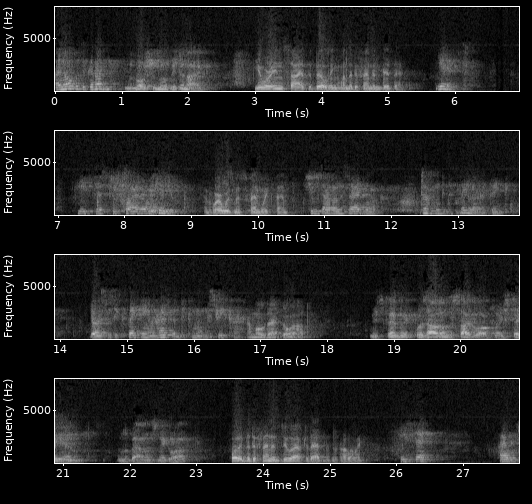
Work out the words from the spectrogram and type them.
I know it was a gun. The motion will be denied. You were inside the building when the defendant did that. Yes. He said, keep quiet or I'll kill you. And where was Miss Fenwick then? She was out on the sidewalk, talking to the sailor, I think. Doris was expecting her husband to come on the streetcar. I move that go out. Miss Fenwick was out on the sidewalk, may stay in, and the balance may go out. What did the defendant do after that, Mrs. Holloway? He said, I will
